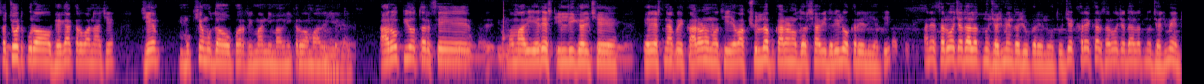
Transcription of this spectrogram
સચોટ પુરાવાઓ ભેગા કરવાના છે, જે મુખ્ય મુદ્દાઓ પર રિમાન્ડની માંગણી કરવામાં આવેલી હતી. આરોપીઓ તરફે અમારી એરેસ્ટ ઇલીગલ છે, એરેસ્ટના કોઈ કારણો નથી એવા ક્ષુલ્લભ કારણો દર્શાવી દલીલો કરેલી હતી અને સર્વોચ્ચ અદાલતનું જજમેન્ટ રજૂ કરેલું હતું. જે ખરેખર સર્વોચ્ચ અદાલતનું જજમેન્ટ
